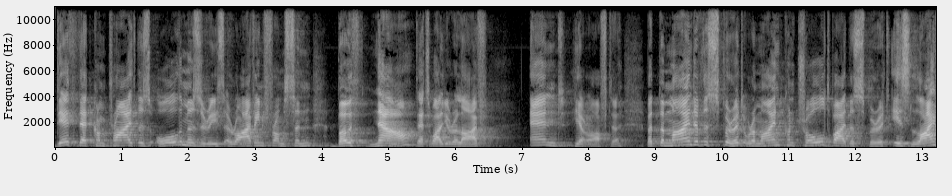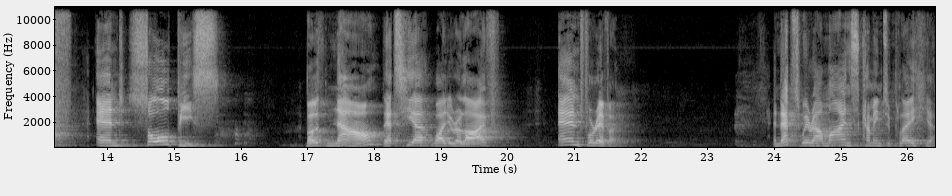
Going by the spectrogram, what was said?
Death that comprises all the miseries arriving from sin, both now, that's while you're alive, and hereafter. But the mind of the Spirit, or a mind controlled by the Spirit, is life and soul peace. Both now, that's here while you're alive, and forever. And that's where our minds come into play here.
